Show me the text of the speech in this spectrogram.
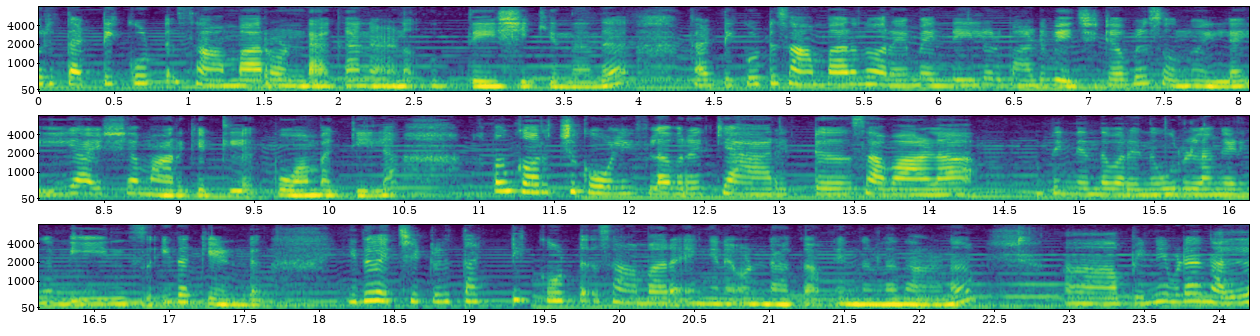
ഒരു തട്ടിക്കൂട്ട് സാമ്പാറും ഉണ്ടാക്കാനാണ് ഉദ്ദേശിക്കുന്നത്. തട്ടിക്കൂട്ട് സാമ്പാർ എന്ന് പറയുമ്പോൾ എന്റെ കയ്യിൽ ഒരുപാട് വെജിറ്റബിൾസ് ഒന്നുമില്ല ഈ ആഴ്ച മാർക്കറ്റിൽ പോകാൻ പറ്റിയില്ല. അപ്പം കുറച്ച് കോളിഫ്ലവർ ക്യാരറ്റ് സവാള പിന്നെന്താ പറയുന്നത് ഉരുളൻകിഴങ്ങ് ബീൻസ് ഇതൊക്കെ ഉണ്ട്. ഇത് വെച്ചിട്ടൊരു തട്ടിക്കൂട്ട് സാമ്പാർ എങ്ങനെ ഉണ്ടാക്കാം എന്നുള്ളതാണ്. പിന്നെ ഇവിടെ നല്ല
